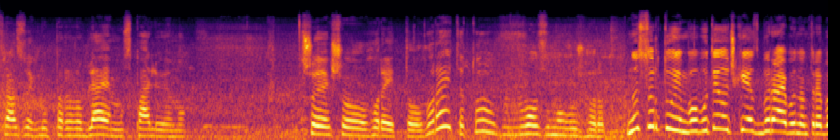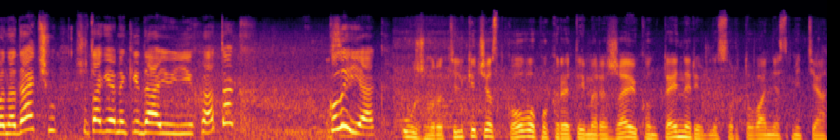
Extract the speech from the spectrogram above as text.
одразу якби переробляємо, спалюємо. Що якщо горить, то горить, а то ввозимо в Ужгород. Ну, сортуємо, бо бутилочки я збираю, бо нам треба на дачу, що так я не кидаю їх, а так, коли як. Ужгород тільки частково покритий мережею контейнерів для сортування сміття.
